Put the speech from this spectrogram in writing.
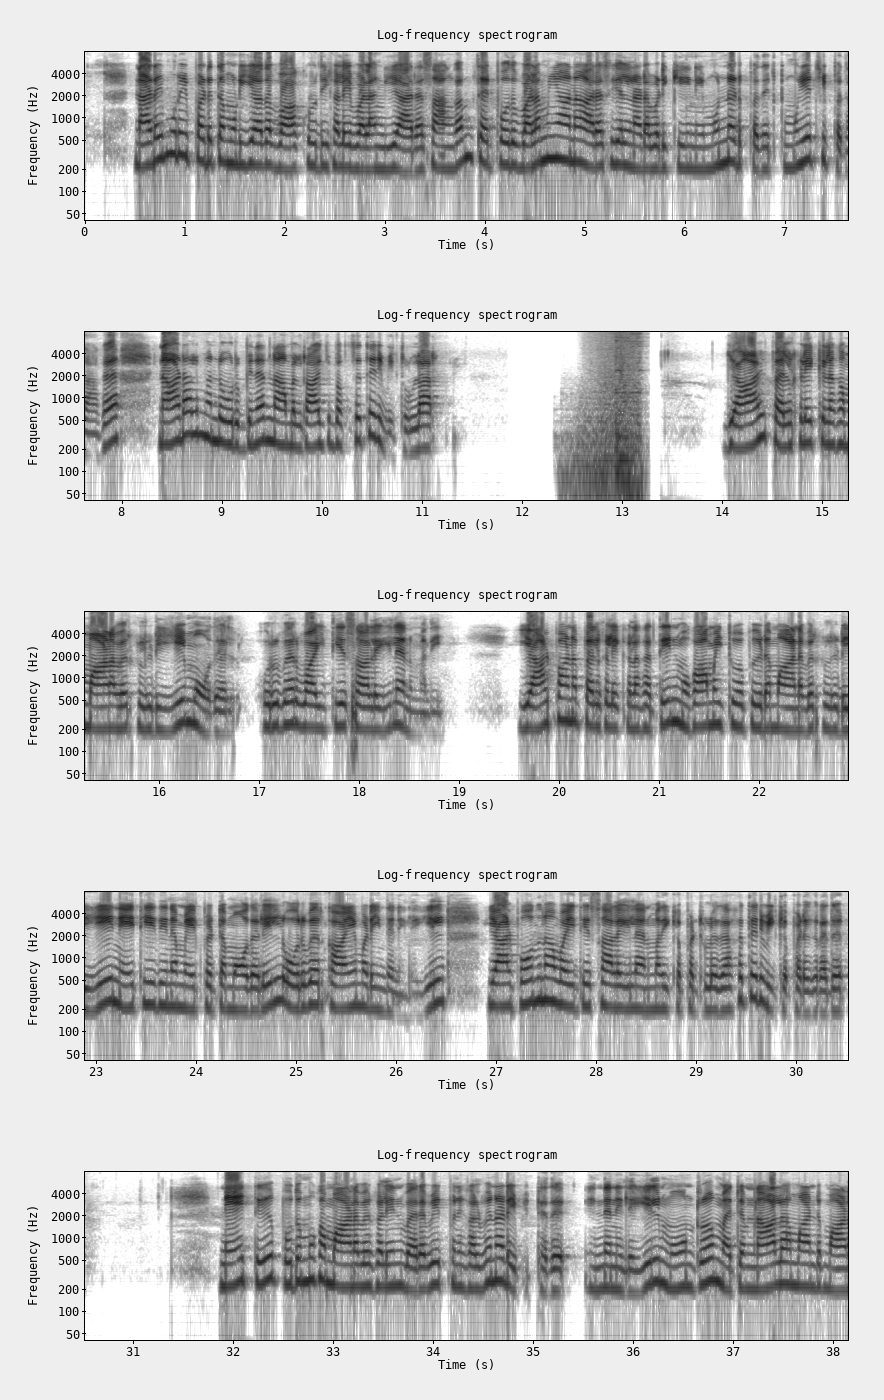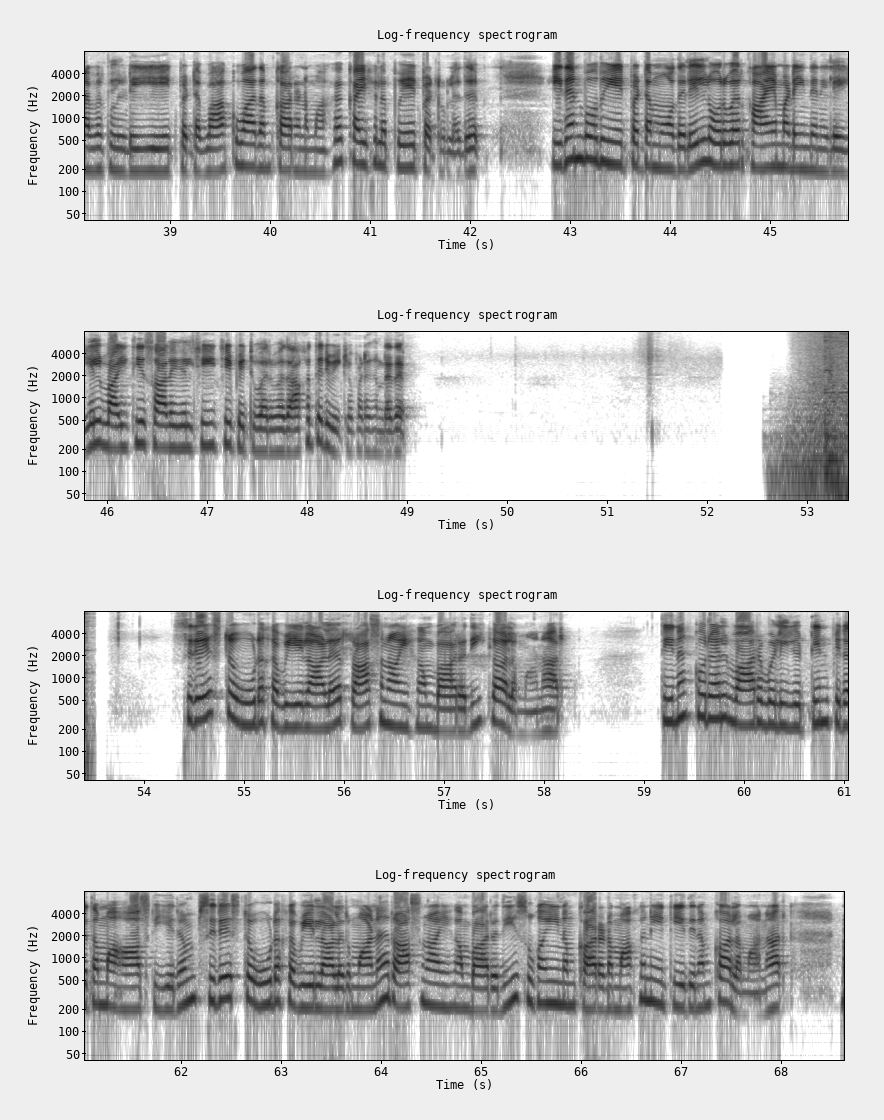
நடைமுறைப்படுத்த முடியாத வாக்குறுதிகளை வழங்கிய அரசாங்கம் தற்போது வளமையான அரசியல் நடவடிக்கையினை முன்னெடுப்பதற்கு முயற்சிப்பதாக நாடாளுமன்ற உறுப்பினர் நாமல் ராஜபக்ச தெரிவித்துள்ளார். யாழ் பல்கலைக்கழக மாணவர்களிடையே மோதல். ஒருவர் வைத்தியசாலையில் அனுமதி. யாழ்ப்பாண பல்கலைக்கழகத்தின் முகாமைத்துவ பீட மாணவர்களிடையே நேற்றைய தினம் ஏற்பட்ட மோதலில் ஒருவர் காயமடைந்த நிலையில் யாழ் போதனா வைத்தியசாலையில் அனுமதிக்கப்பட்டுள்ளதாக தெரிவிக்கப்படுகிறது. நேற்று புதுமுக மாணவர்களின் வரவேற்பு நிகழ்வு நடைபெற்றது. இந்த நிலையில் மூன்று மற்றும் நாலாம் ஆண்டு மாணவர்களிடையே ஏற்பட்ட வாக்குவாதம் காரணமாக கைகலப்பு ஏற்பட்டுள்ளது. இதன்போது ஏற்பட்ட மோதலில் ஒருவர் காயமடைந்த நிலையில் வைத்தியசாலையில் சிகிச்சை பெற்று வருவதாக தெரிவிக்கப்படுகின்றது. சிரேஷ்ட ஊடகவியலாளர் ராசநாயகம் பாரதி காலமானார். தினக்குரல் வார வெளியீட்டின் பிரதம ஆசிரியரும் சிரேஷ்ட ஊடகவியலாளருமான ராசநாயகம் பாரதி சுகயினம் காரணமாக நேற்றைய தினம் காலமானார்.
